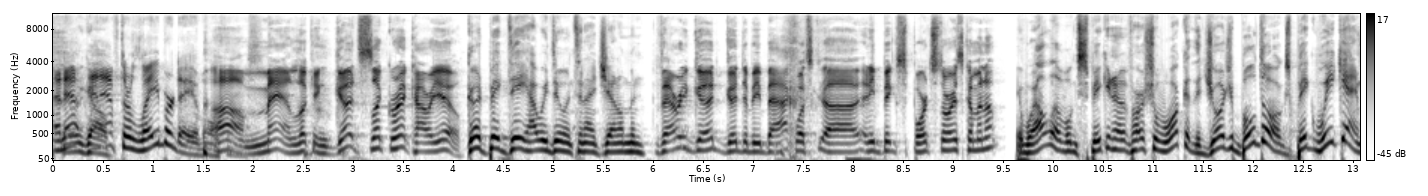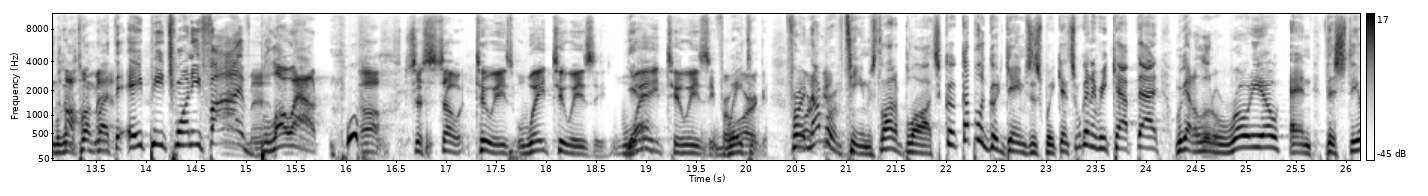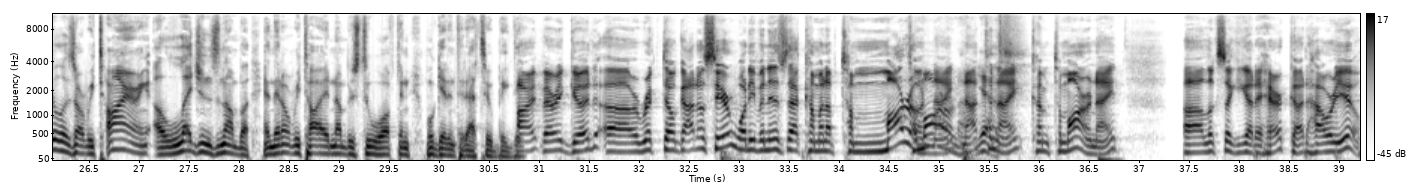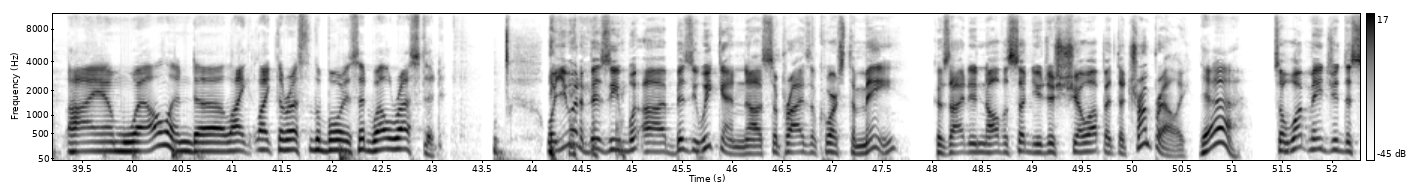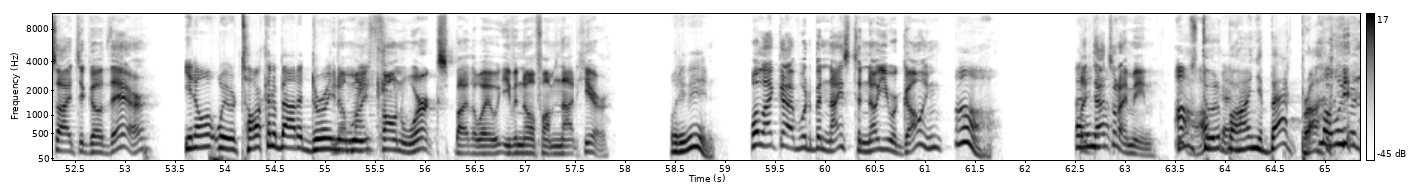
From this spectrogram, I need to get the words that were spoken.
And, a- go. and after Labor Day of all Oh man, looking good, slick Rick. How are you? Good, Big D. How are we doing tonight, gentlemen? Very good. Good to be back. What's uh, any big sports stories coming up? Well, uh, speaking of Herschel Walker, the Georgia Bulldogs, big weekend. We're going Oh, to talk man. about the AP 25 man. blowout. Woo. Oh, just so too easy. Way too easy. Way too easy for Way too- Oregon. for a number of teams, a lot of blowouts. A couple of good games this weekend. So we're going to recap that. We got a little rodeo, and the Steelers are retiring a Legends number, and they don't retire numbers too often. We'll get into that too, Big D. All right, very good. Uh, Rick Delgado's here. What even is that coming up tomorrow, Tomorrow night? night, Not yes. tonight. Come tomorrow night. Uh, looks like you got a haircut. How are you? I am well, and uh, like like the rest of the boys said, well rested. Well, you had a busy uh, busy weekend. Uh, surprise, of course, to me because I didn't. All of a sudden, you just show up at the Trump rally. Yeah. So, what made you decide to go there? You know what? We were talking about it during You know, the my phone works, by the way, even though if I'm not here. What do you mean? Well, that guy would have been nice to know you were going. Oh. I Like that's know- what I mean. He was Oh, doing okay. it behind your back, bro. Well, we were,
